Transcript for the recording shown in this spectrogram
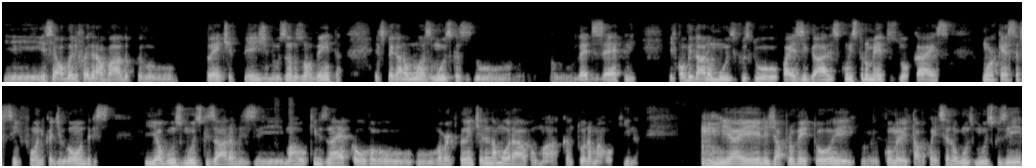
E esse álbum ele foi gravado pelo Plant Page nos anos 90. Eles pegaram algumas músicas do, do Led Zeppelin e convidaram músicos do País de Gales com instrumentos locais, uma orquestra sinfônica de Londres e alguns músicos árabes e marroquinos. Na época, o, o, o Robert Plant ele namorava uma cantora marroquina. E aí ele já aproveitou, e, como ele estava conhecendo alguns músicos, e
